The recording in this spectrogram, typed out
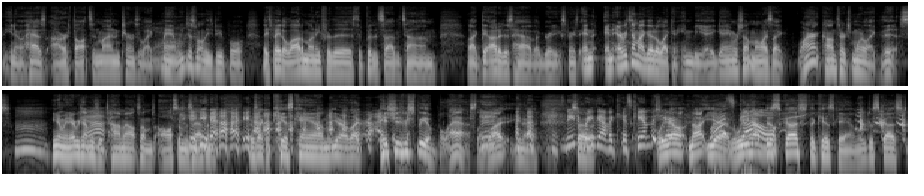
you know, has our thoughts in mind in terms of like, man, we just want these people. They paid a lot of money for this. They put aside the time. Like they ought to just have a great experience. And and every time I go to like an NBA game or something, I'm always like, why aren't concerts more like this? You know, I mean, every time. Yeah. there's a timeout, something's awesome is happening. Yeah, There's like a kiss cam. You know, like it should just be a blast. Like why, you know? Need so- to bring have a kiss cam this we year? don't not yet. Let's we have discussed the kiss cam. We've discussed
